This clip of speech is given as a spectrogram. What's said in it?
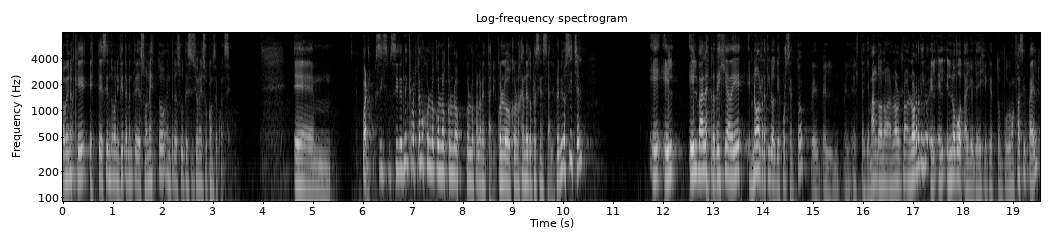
o a menos que esté siendo manifiestamente deshonesto entre sus decisiones y sus consecuencias. Em, bueno, si, si que partamos con, los, parlamentarios, con, los candidatos presidenciales. Primero, Sichel, eh, él, va a la estrategia de no al retiro del 10%, él, está llamando a no, al retiro, él, no vota, yo ya dije que esto es un poco más fácil para él,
